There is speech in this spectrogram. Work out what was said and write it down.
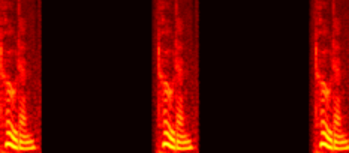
Toden. Toden. Toden.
